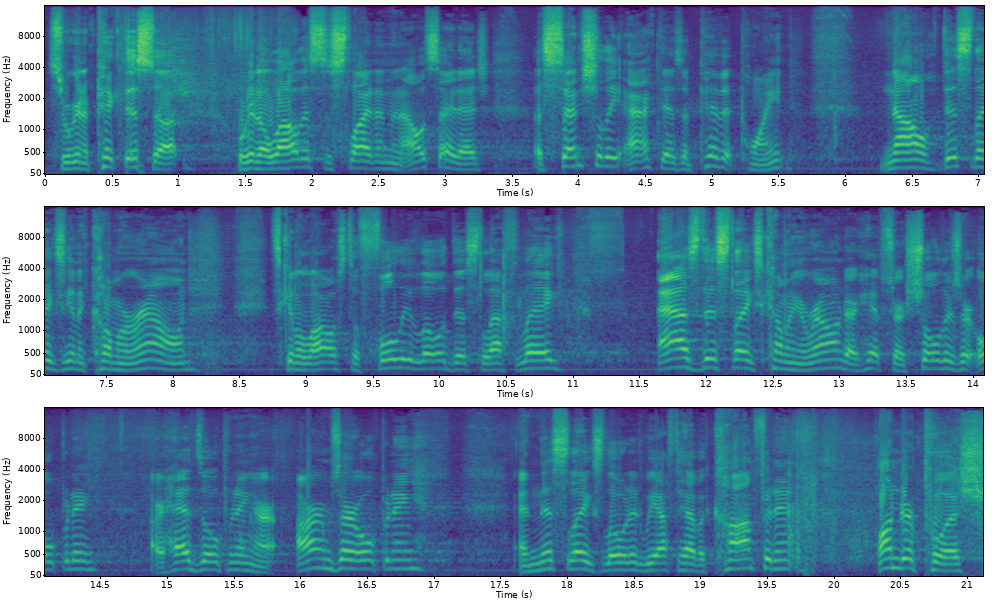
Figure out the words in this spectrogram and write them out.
So we're gonna pick this up, we're gonna allow this to slide on an outside edge, essentially act as a pivot point. Now this leg's gonna come around, it's gonna allow us to fully load this left leg. As this leg's coming around, our hips, our shoulders are opening, our head's opening, our arms are opening, and this leg's loaded. We have to have a confident under push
